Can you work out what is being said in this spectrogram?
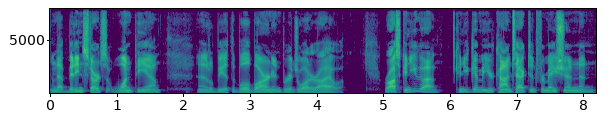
and that bidding starts at one p.m. and it'll be at the Bull Barn in Bridgewater, Iowa. Ross, can you uh, can you give me your contact information and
